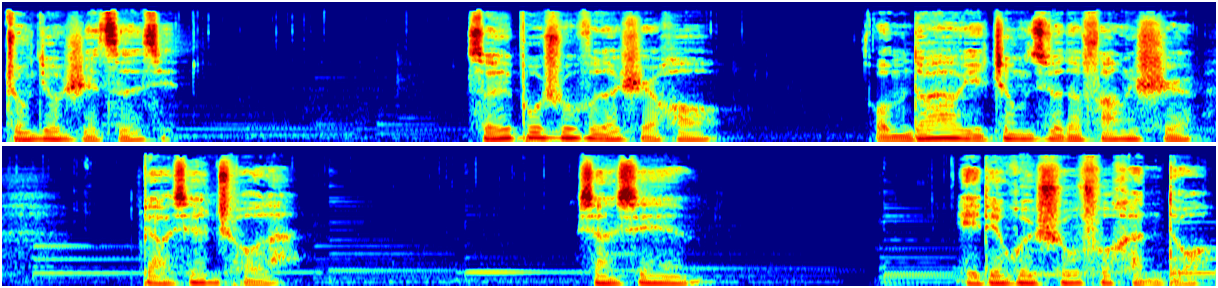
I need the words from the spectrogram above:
终究是自己。所以不舒服的时候，我们都要以正确的方式表现出来。相信一定会舒服很多。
